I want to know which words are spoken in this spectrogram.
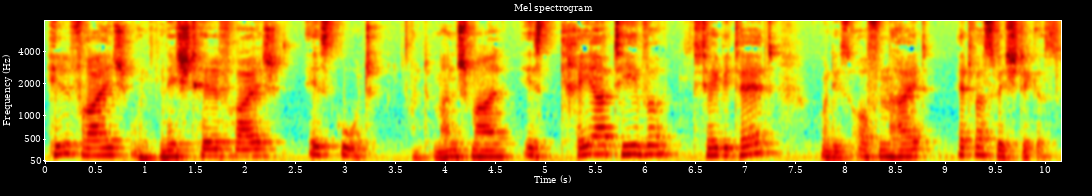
hilfreich und nicht hilfreich ist gut. Und manchmal ist Kreativität und ist Offenheit etwas Wichtiges.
